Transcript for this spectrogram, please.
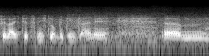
vielleicht jetzt nicht unbedingt eine ähm,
